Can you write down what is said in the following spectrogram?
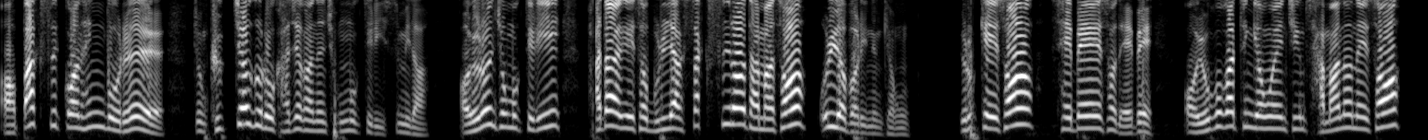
어, 박스권 행보를 좀 극적으로 가져가는 종목들이 있습니다. 어, 이런 종목들이 바닥에서 물약 싹 쓸어 담아서 올려버리는 경우 이렇게 해서 3배에서 4배 어, 요거 같은 경우엔 지금 4만원에서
